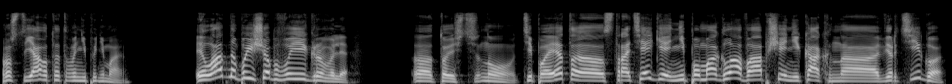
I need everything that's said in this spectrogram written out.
Просто я вот этого не понимаю. И ладно бы еще бы выигрывали. Э, то есть, ну, типа, эта стратегия не помогла вообще никак на Вертиго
